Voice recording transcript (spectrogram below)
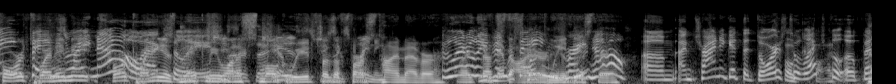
420 things me, right now, 420 is making me want to smoke She weed for she's the first time ever. I've literally Like, been saying irony right this now. Um, I'm trying to get the doors Oh, to God. electrical open.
